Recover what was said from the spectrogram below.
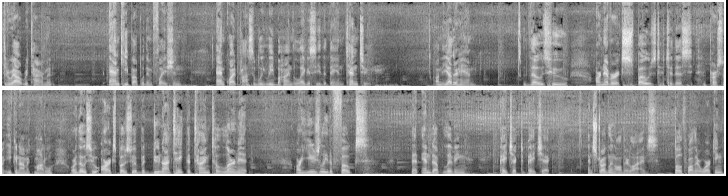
throughout retirement and keep up with inflation and quite possibly leave behind the legacy that they intend to. On the other hand, those who are never exposed to this personal economic model, or those who are exposed to it but do not take the time to learn it, are usually the folks that end up living paycheck to paycheck and struggling all their lives, both while they're working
